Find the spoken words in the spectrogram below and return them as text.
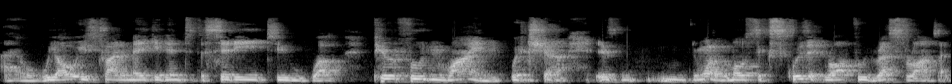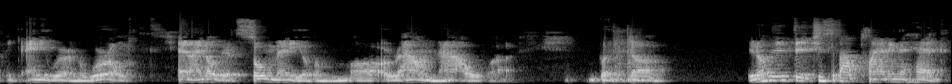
Uh, we always try to make it into the city to Pure Food and Wine, which uh, is one of the most exquisite raw food restaurants I think anywhere in the world. And I know there's so many of them uh, around now, uh, but uh, you know, it, it's just about planning ahead.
